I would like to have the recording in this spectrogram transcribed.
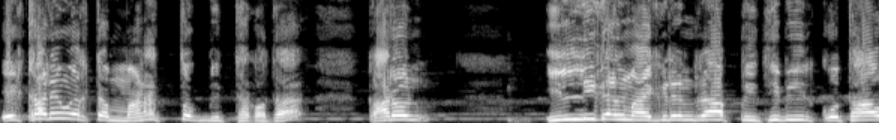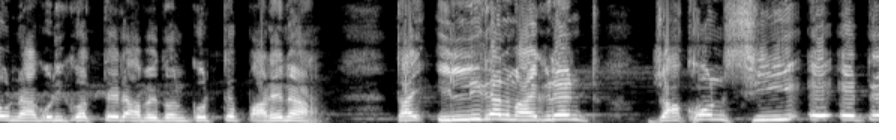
এখানেও একটা মারাত্মক মিথ্যা কথা, কারণ ইল্লিগাল মাইগ্রেন্টরা পৃথিবীর কোথাও নাগরিকত্বের আবেদন করতে পারে না। তাই ইল্লিগাল মাইগ্রেন্ট যখন সিএএতে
